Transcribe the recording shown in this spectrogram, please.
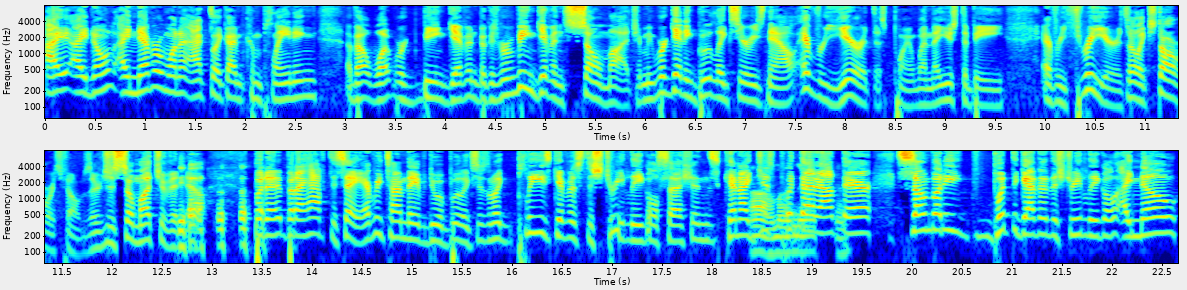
I, I don't I never want to act like I'm complaining about what we're being given because we're being given so much. I mean, we're getting bootleg series now every year at this point when they used to be every three years. They're like Star Wars films. There's just so much of it now. But uh, but I have to say, every time they do a bootleg series, I'm like, please give us the street legal sessions. Can I just man, put that yeah, out yeah. there? Somebody put together the street legal. I know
